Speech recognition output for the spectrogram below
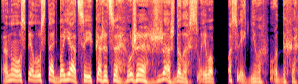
Оно успело устать бояться и, кажется, уже жаждало своего последнего отдыха.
